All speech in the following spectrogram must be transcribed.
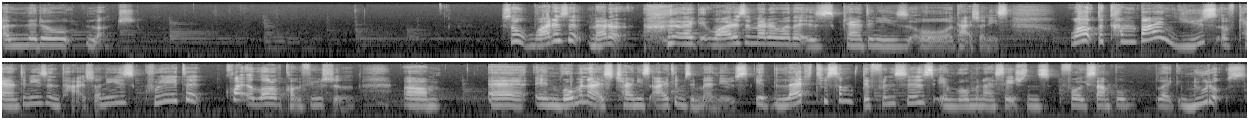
a little lunch. So why does it matter? like why does it matter whether it's Cantonese or Taishanese? Well, the combined use of Cantonese and Taishanese created quite a lot of confusion um, uh, in Romanized Chinese items in menus. It led to some differences in Romanizations, for example, like noodles.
